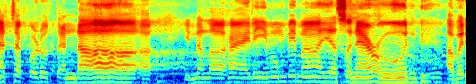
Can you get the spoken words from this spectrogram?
നഷ്ടപ്പെടുത്തണ്ട. അവർ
